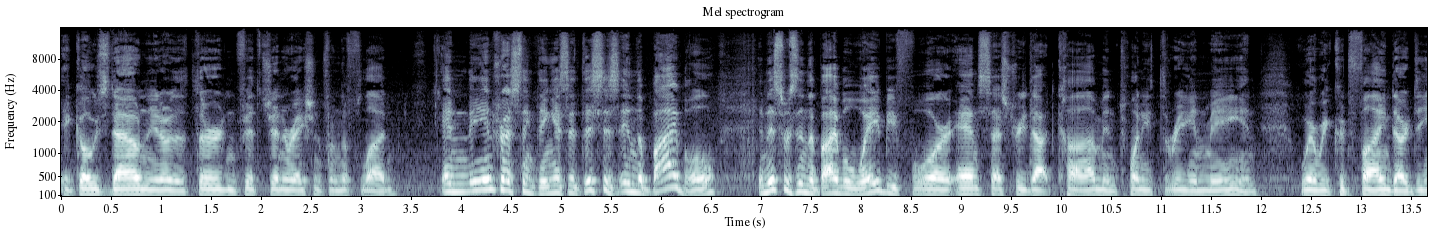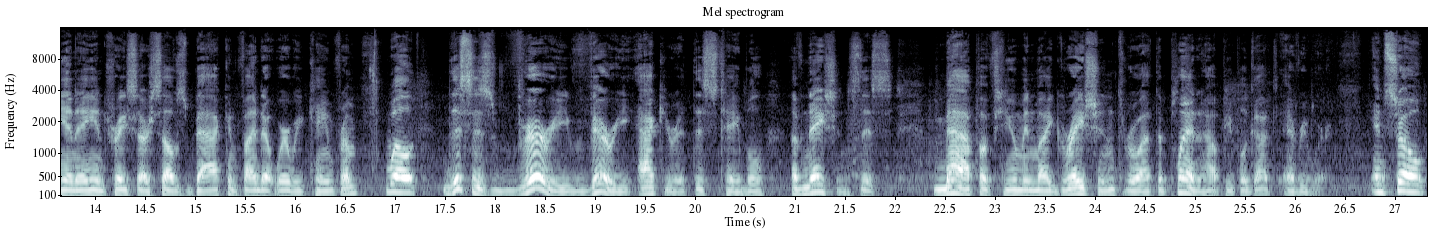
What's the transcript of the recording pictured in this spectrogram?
it goes down, you know, the third and fifth generation from the flood. And the interesting thing is that this is in the Bible, and this was in the Bible way before Ancestry.com and 23andMe and where we could find our DNA and trace ourselves back and find out where we came from? Well, this is very, very accurate, this table of nations, this map of human migration throughout the planet, how people got everywhere. And so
